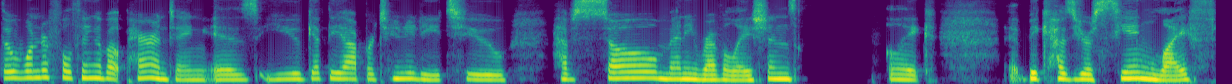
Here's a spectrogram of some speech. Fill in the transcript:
the wonderful thing about parenting is you get the opportunity to have so many revelations like because you're seeing life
